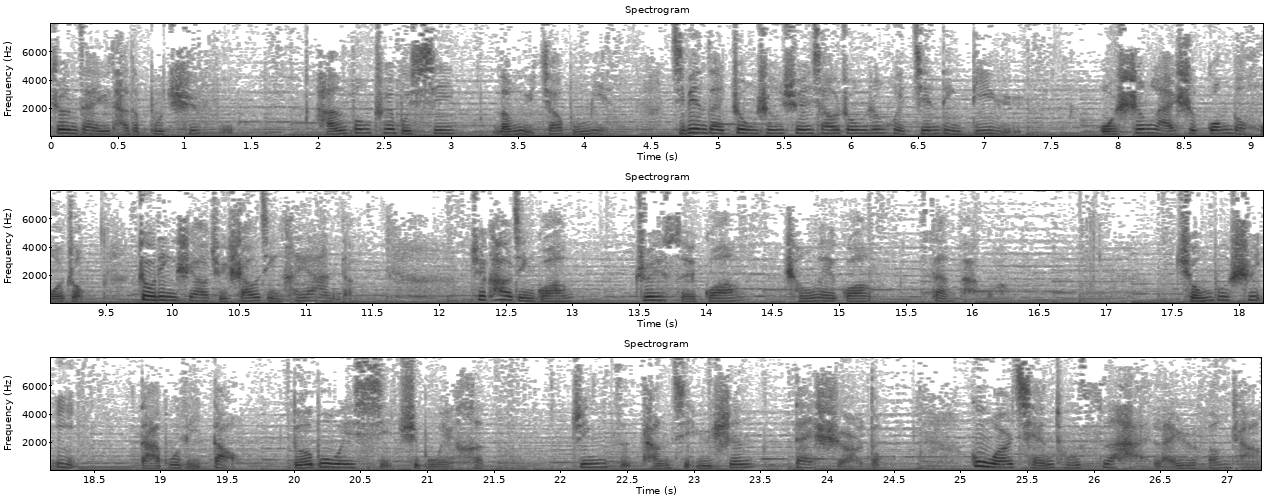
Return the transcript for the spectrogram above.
正在于它的不屈服。寒风吹不息，冷雨浇不灭，即便在众生喧嚣中，仍会坚定低语。我生来是光的火种，注定是要去烧尽黑暗的，去靠近光，追随光，成为光，散发光。穷不失意，达不离道，得不为喜，去不为恨。君子藏器于身，待时而动，故而前途似海，来日方长。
